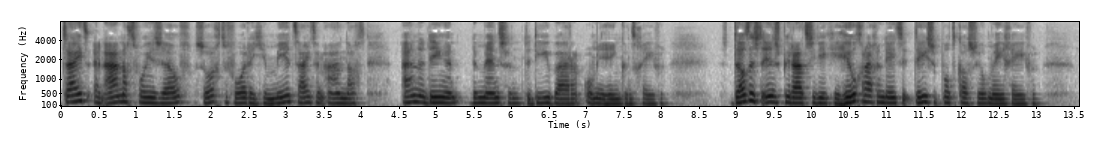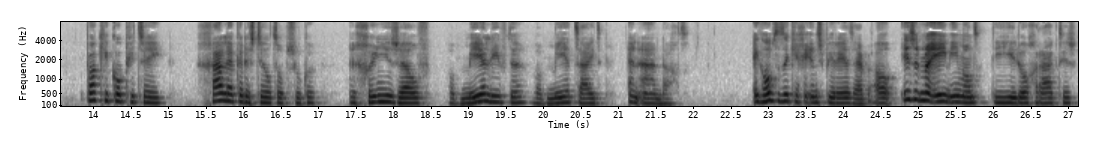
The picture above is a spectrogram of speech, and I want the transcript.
tijd en aandacht voor jezelf zorgt ervoor dat je meer tijd en aandacht aan de dingen, de mensen, de dierbaren om je heen kunt geven. Dat is de inspiratie die ik je heel graag in deze, deze podcast wil meegeven. Pak je kopje thee, ga lekker de stilte opzoeken en gun jezelf wat meer liefde, wat meer tijd en aandacht. Ik hoop dat ik je geïnspireerd heb, al is het maar één iemand die hierdoor geraakt is.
